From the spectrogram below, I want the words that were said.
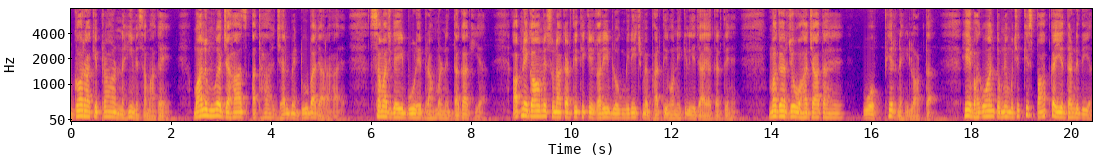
गौरा के प्राण नहीं में समा गए। मालूम हुआ जहाज़ अथाह जल में डूबा जा रहा है। समझ गई बूढ़े ब्राह्मण ने दगा किया। अपने गाँव में सुना करती थी कि गरीब लोग मिरीच में भर्ती होने के लिए जाया करते हैं। मगर जो वहाँ जाता है, वो फिर नहीं लौटता। हे भगवान, तुमने मुझे किस पाप का ये दंड दिया?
